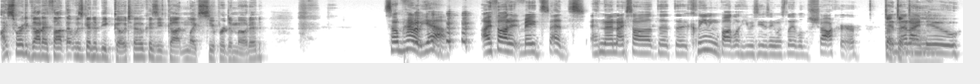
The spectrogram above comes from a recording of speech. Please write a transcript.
I swear to God, I thought that was going to be Goto because he'd gotten like super demoted. Somehow, yeah. I thought it made sense. And then I saw that the cleaning bottle he was using was labeled Shocker. Dun, and dun, then I knew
